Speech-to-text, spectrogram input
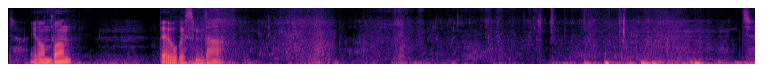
자, 이거 한번 빼보겠습니다. 자,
